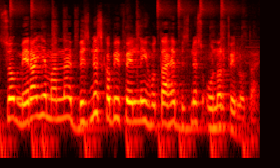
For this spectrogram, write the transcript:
सो so, मेरा ये मानना है बिज़नेस कभी फेल नहीं होता है बिज़नेस ओनर फेल होता है।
